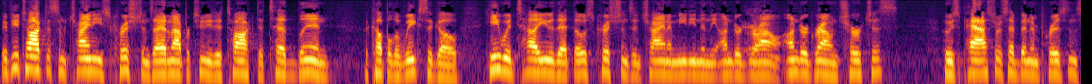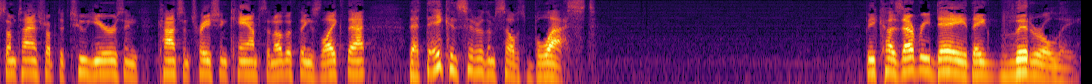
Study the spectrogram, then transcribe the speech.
If you talk to some Chinese Christians, I had an opportunity to talk to Ted Lin a couple of weeks ago. He would tell you that those Christians in China meeting in the underground, underground churches, whose pastors have been imprisoned sometimes for up to two years in concentration camps and other things like that, that they consider themselves blessed. Because every day they literally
